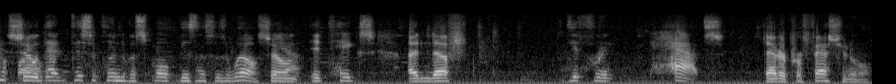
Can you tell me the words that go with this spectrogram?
Oh, so that discipline of a small business as well. So Yeah. it takes enough different hats that are professional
